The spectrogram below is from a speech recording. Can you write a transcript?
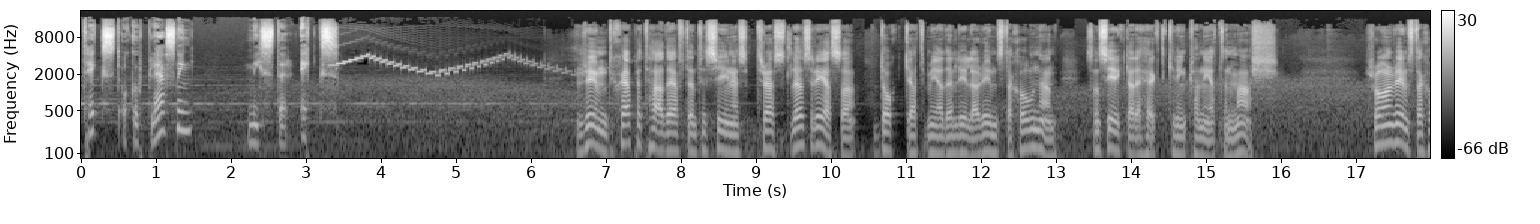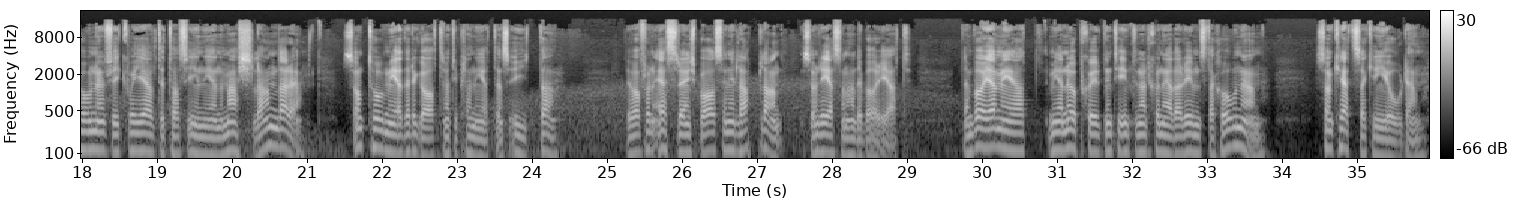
Text och uppläsning Mr X. Rymdskeppet hade efter en till synes tröstlös resa dockat med den lilla rymdstationen som cirklade högt kring planeten Mars. Från rymdstationen fick vår hjälte ta sig in i en Marslandare som tog med delegaterna till planetens yta. Det var från S-rangebasen i Lappland som resan hade börjat. Den började med, att, med en uppskjutning till internationella rymdstationen som kretsar kring jorden.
